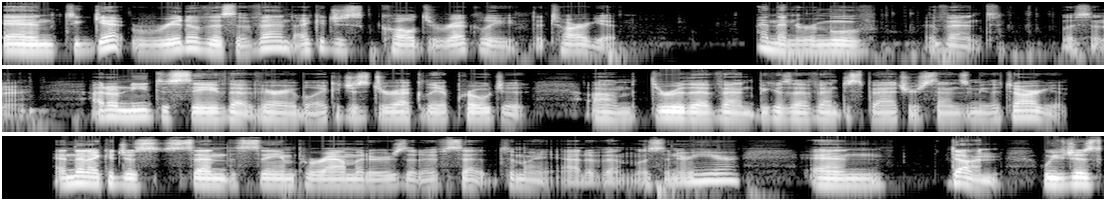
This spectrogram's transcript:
And to get rid of this event, I could just call directly the target and then remove event listener. I don't need to save that variable. I could just directly approach it um, through the event because the event dispatcher sends me the target. And then I could just send the same parameters that I've set to my add event listener here and done. We've just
